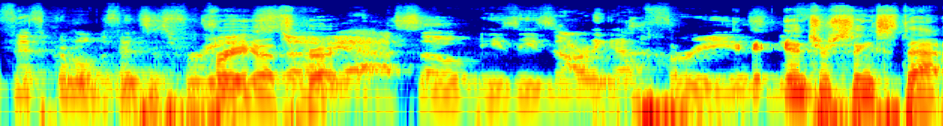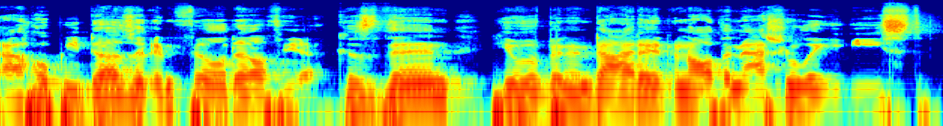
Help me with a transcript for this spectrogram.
fifth criminal defense is free. Free, that's so, correct. Yeah, so he's he's already got three. It's- Interesting stat. I hope he does it in Philadelphia because then he will have been indicted in all the National League East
